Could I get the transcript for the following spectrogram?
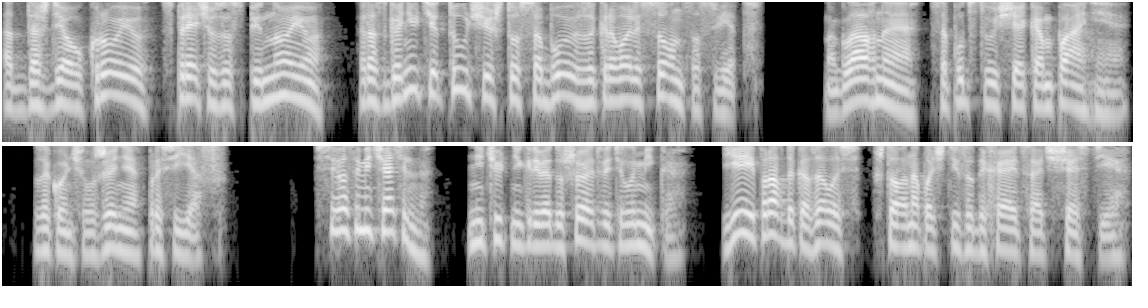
«От дождя укрою, спрячу за спиною, разгоню те тучи, что собою закрывали солнце свет». «Но главное — сопутствующая компания», — закончил Женя, просияв. «Все замечательно», — ничуть не кривя душой ответила Мика. Ей и правда казалось, что она почти задыхается от счастья.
